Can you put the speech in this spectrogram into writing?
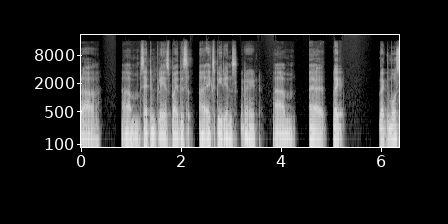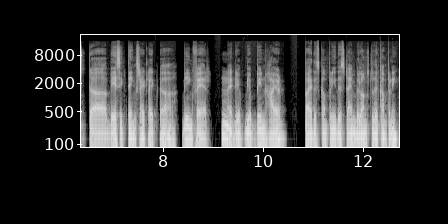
uh, um, set in place by this uh, experience. Right. Um, uh, like, like the most uh, basic things, right? Like uh, being fair, Hmm. right? You've, you've been hired by this company. This time belongs to the company.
